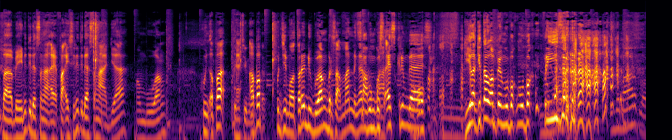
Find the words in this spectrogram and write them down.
babe ini tidak sengaja eh Faiz ini tidak sengaja membuang kun, apa Kunci eh, apa motor. kunci motornya dibuang bersamaan dengan Sampah. bungkus es krim guys. Gila kita sampai ngubek-ngubek freezer. Indomaret loh.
